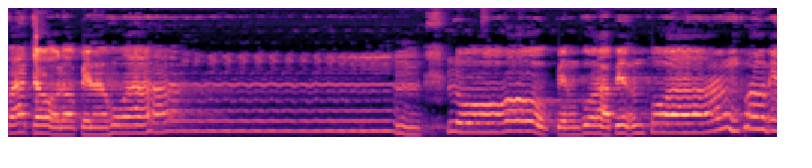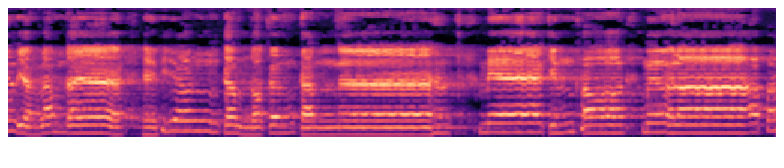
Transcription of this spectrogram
ฟ้าเจ้าดอกเป็นห่วง ลูกเป็นผัวเป็นพวงพ่อแม่เลี้ยงลำแดให้เพียงกำดอกกังกันเอ่อแม่กินข้าวเมื่อลาปั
